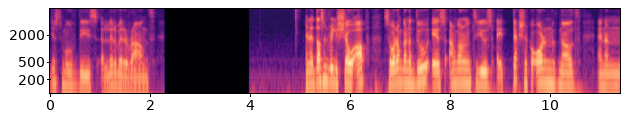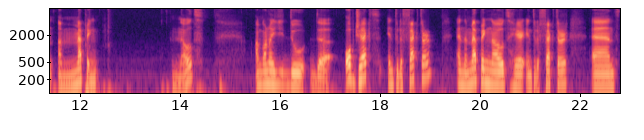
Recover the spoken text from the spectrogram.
just move these a little bit around and it doesn't really show up. So what I'm gonna do is I'm going to use a texture coordinate node and then a mapping node. I'm gonna do the object into the vector and the mapping node here into the vector and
